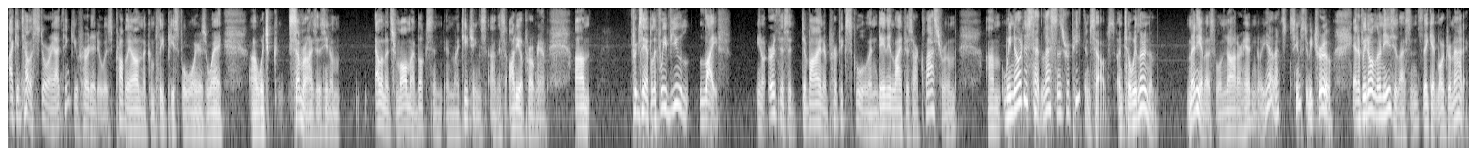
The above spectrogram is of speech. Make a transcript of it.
I can tell a story. I think you've heard it. It was probably on the Complete Peaceful Warrior's Way, uh, which summarizes, you know, elements from all my books and, and my teachings. Uh, this audio program. Um, for example, if we view life, you know, Earth is a divine or perfect school, and daily life is our classroom. Um, we notice that lessons repeat themselves until we learn them many of us will nod our head and go, yeah, that seems to be true. And if we don't learn easy lessons, they get more dramatic.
